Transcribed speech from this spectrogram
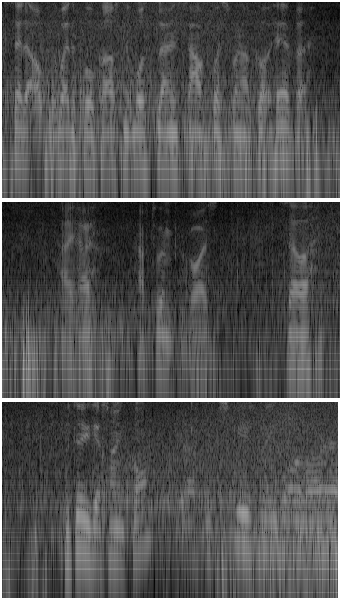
set it up with the weather forecast and it was blowing southwest when I got here but hey ho, have to improvise. So uh, if we do get something on, you have to excuse me while I uh,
